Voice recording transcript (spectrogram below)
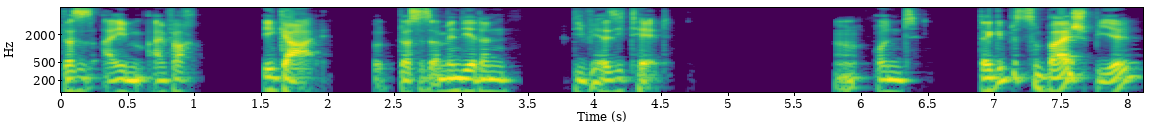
Das ist einem einfach egal. Das ist am Ende ja dann Diversität. Und da gibt es zum Beispiel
